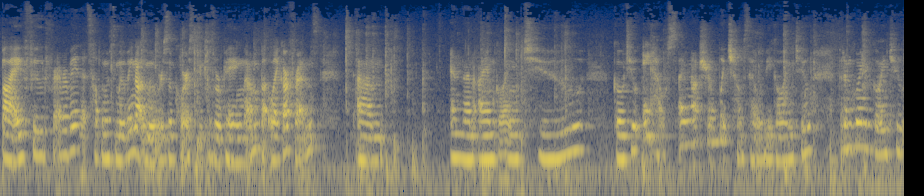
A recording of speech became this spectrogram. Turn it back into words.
buy food for everybody that's helping with moving. Not movers, of course, because we're paying them, but like our friends. Um, and then I am going to go to a house. I'm not sure which house I will be going to, but I'm going to be going to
